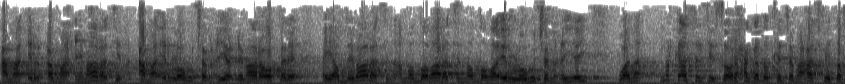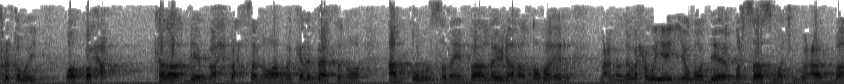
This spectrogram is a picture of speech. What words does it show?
camaair ama cimaaratin camaair loogu jamciyo cimaara oo kale ayaa dibaaratin ama dabaaratinna dabaair loogu jamciyey. Waana marka asalkiisa hore xagga dadka jamaacaat fi tafriqa wey waa kooxa kala dee baxbaxsan oo ama kala baahsan oo aan urursanayn baa la yidhaaha dabaair. Macnuhuna waxa weeye iyagoo dee marsaas majmuucaadba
